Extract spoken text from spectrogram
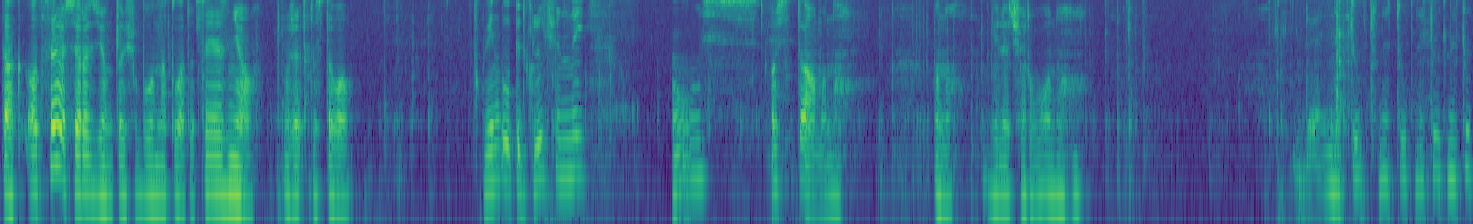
так, оце ось розйом, той, що було на плату, це я зняв, вже доставав. Він був підключений ось, ось там воно. Воно, біля червоного. Де? Не тут, не тут, не тут, не тут.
